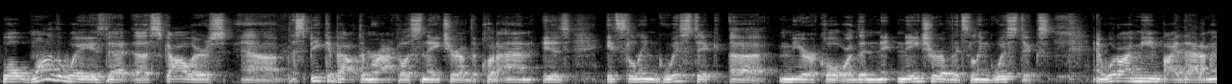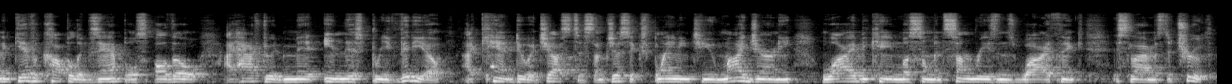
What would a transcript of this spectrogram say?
Well, one of the ways that uh, scholars uh, speak about the miraculous nature of the Quran is its linguistic uh, miracle or the nature of its linguistics. And what do I mean by that? I'm going to give a couple examples, although I have to admit in this brief video, I can't do it justice. I'm just explaining to you my journey, why I became Muslim, and some reasons why I think Islam is the truth.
